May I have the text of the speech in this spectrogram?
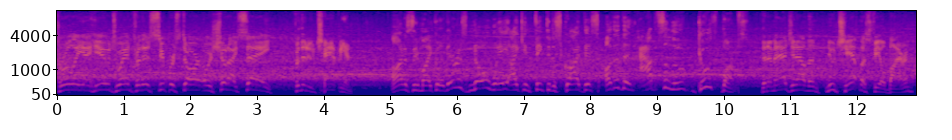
Truly a huge win for this superstar, or should I say, for the new champion. Honestly, Michael, there is no way I can think to describe this other than absolute goosebumps. Then imagine how the new champ must feel, Byron.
